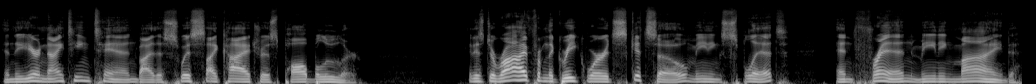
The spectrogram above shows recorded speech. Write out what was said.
in the year 1910, by the Swiss psychiatrist Paul Bleuler. It is derived from the Greek word schizo, meaning split, and phren, meaning mind.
